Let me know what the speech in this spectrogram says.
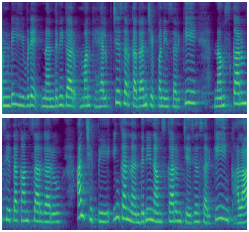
M D ఈవిడే నందిని గారు. మనకి హెల్ప్ చేశారు కదా అని చెప్పనేసరికి నమస్కారం సీతాకాంత్ సార్ గారు అని చెప్పి ఇంకా నందిని నమస్కారం చేసేసరికి ఇంకా అలా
